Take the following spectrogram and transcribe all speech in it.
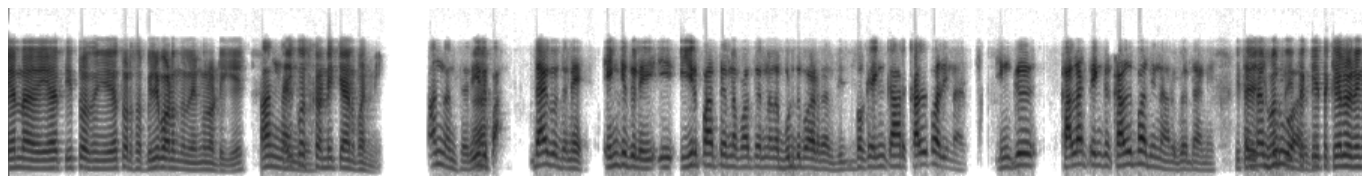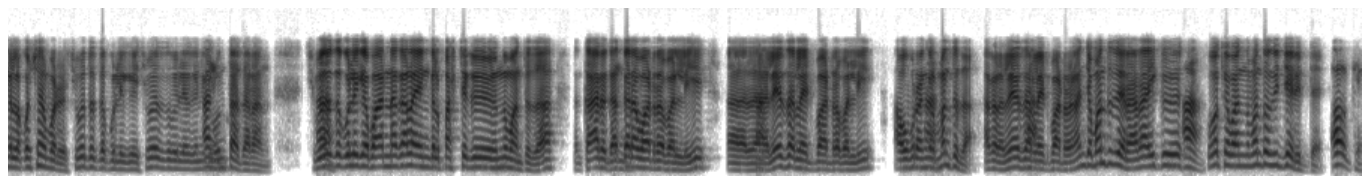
ಏನ ಇತ್ತು ಎತ್ತು ವರ್ಷ ಬಿಲಿ ಬಾಡೊಂದು ಎಂಗುನೊಟ್ಟಿಗೆ ಅದಕ್ಕೋಸ್ಕರ ನಿಕ್ಕ್ಯಾನ್ ಬನ್ನಿ. ಅಂದನ್ ಸರ್ ಇದು ದಾಗುತ್ತಾನೆ ಎಂಕಿದುಲೆ ಈರ್ ಪಾತ್ರನ ಪಾತ್ರನ ಬುಡ್ದು ಪಾಡ್ರದ್ದು ಬೊಕ ಎಂಕಾರ್ ಕಲ್ಪದಿನ. ಇಂಕ್ ಕಲಟ್ ಇಂಕ ಕಲ್ಪದಿನಾರು ಇತ ಕೆಲವು ನಿಂಗಲ್ಲ ಕ್ವಶನ್ ಮಾಡಿ ಶಿವದತ್ತ ಗುಲಿಗೆ ಶಿವದತ್ತ ಗುಲಿಗೆ ನಿಂಗೆ ಉಂತಾದರ ಶಿವದತ್ತ ಪಾಡ್ನಗಲ ಎಂಗಲ್ ಫಸ್ಟ್ ಇನ್ನು ಮಂತದ. ಕಾರ್ ಗಗ್ಗರ ಬಾಡ್ರ ಬಲ್ಲಿ ಲೇಸರ್ ಲೈಟ್ ಬಾಡ್ರ ಬಲ್ಲಿ ಅವ್ರ ಹಂಗ. ಮಂತದ. ಅಗಲ ಲೇಸರ್ ಲೈಟ್ ಬಾಡ್ರ ಅಂಚ ಮಂತದೇರ? ಐಕ್. ಓಕೆ ಒಂದು ಮಂತೊಂದು ಇಜ್ಜೇರಿದ್ದೆ. ಓಕೆ.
